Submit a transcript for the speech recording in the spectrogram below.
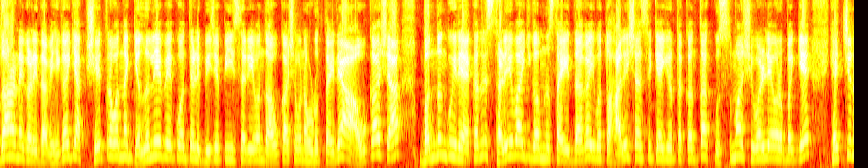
ಉದಾಹರಣೆಗಳಿದ್ದಾವೆ. ಹೀಗಾಗಿ ಆ ಕ್ಷೇತ್ರವನ್ನ ಗೆಲ್ಲಲೇಬೇಕು ಅಂತೇಳಿ ಬಿಜೆಪಿ ಈ ಸರಿ ಒಂದು ಅವಕಾಶವನ್ನು ಹುಡುಕ್ತಾ ಇದೆ. ಆ ಅವಕಾಶ ಬಂದಂಗೂ ಇದೆ. ಯಾಕಂದ್ರೆ ಸ್ಥಳೀಯವಾಗಿ ಗಮನಿಸ್ತಾ ಇದ್ದಾಗ ಇವತ್ತು ಹಾಲಿ ಶಾಸಕಿಯಾಗಿರ್ತಕ್ಕಂಥ ಕುಸುಮಾ ಶಿವಳ್ಳಿ ಅವರ ಬಗ್ಗೆ ಹೆಚ್ಚಿನ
